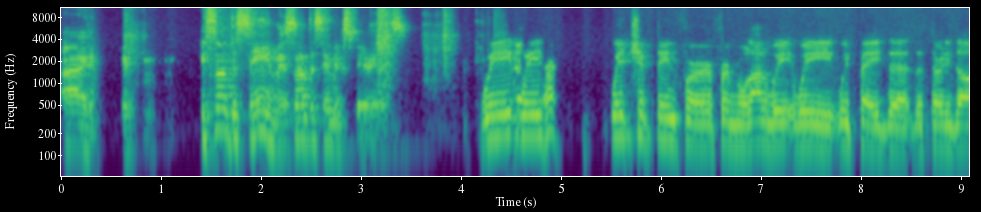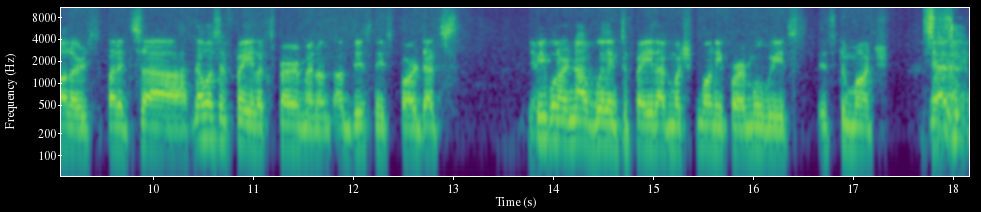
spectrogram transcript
I. It's not the same. It's not the same experience. We we we chipped in for for Mulan. We we we paid the the thirty dollars, but it's uh that was a failed experiment on, on Disney's part. That's Yeah. people are not willing to pay that much money for a movie. It's it's too much. Yeah,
